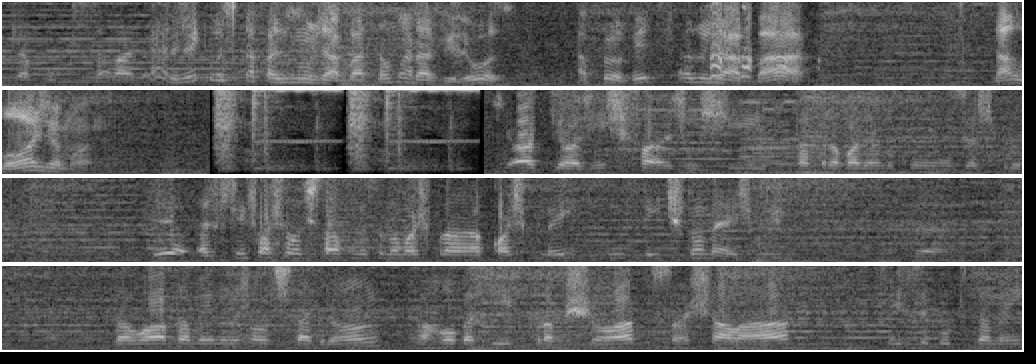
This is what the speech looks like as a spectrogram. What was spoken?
Daqui a pouco, sei lá, galera. Cara, já que você tá fazendo um jabá tão maravilhoso, aproveita e faz o jabá da loja, mano. Aqui, ó, a gente, fa- a gente tá trabalhando com certos produtos. E a gente achou que estava começando mais pra cosplay e enfeites domésticos. né? Tá lá também no nosso Instagram, arroba Cave Prop Shop, só achar lá. Facebook também,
